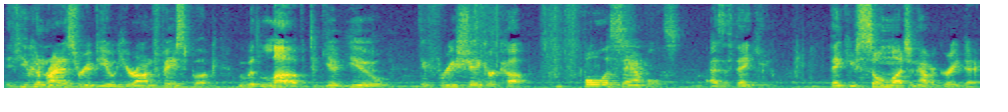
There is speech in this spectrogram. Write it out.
if you can write us a review here on Facebook, we would love to give you a free shaker cup full of samples as a thank you. Thank you so much and have a great day.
